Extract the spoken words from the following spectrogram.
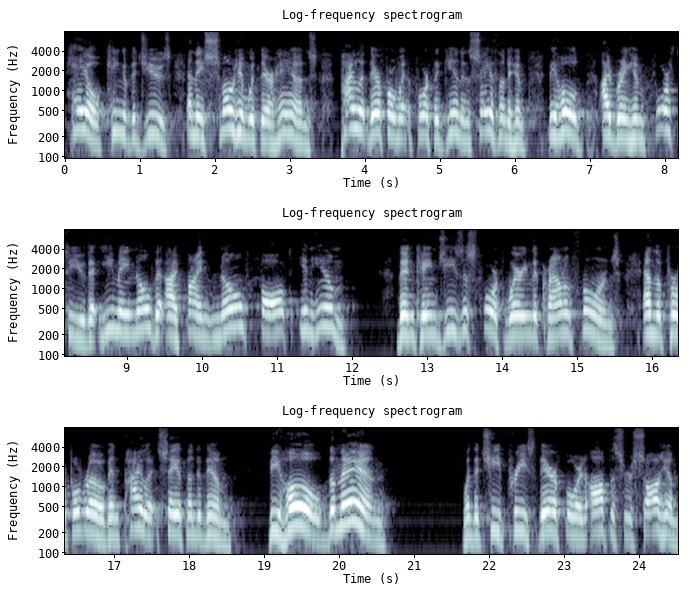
Hail, King of the Jews! And they smote him with their hands. Pilate therefore went forth again and saith unto him, Behold, I bring him forth to you, that ye may know that I find no fault in him. Then came Jesus forth, wearing the crown of thorns and the purple robe. And Pilate saith unto them, Behold the man! When the chief priests, therefore, and officers saw him,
